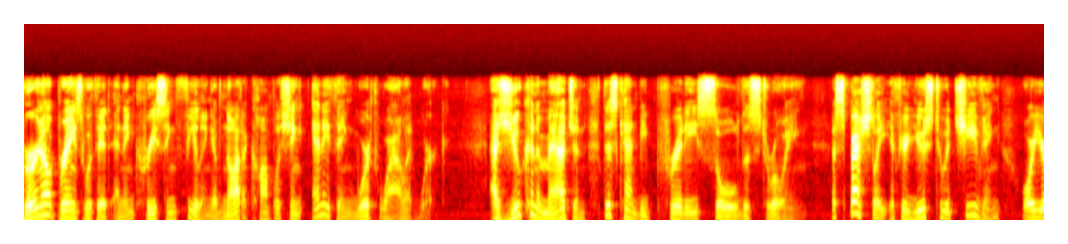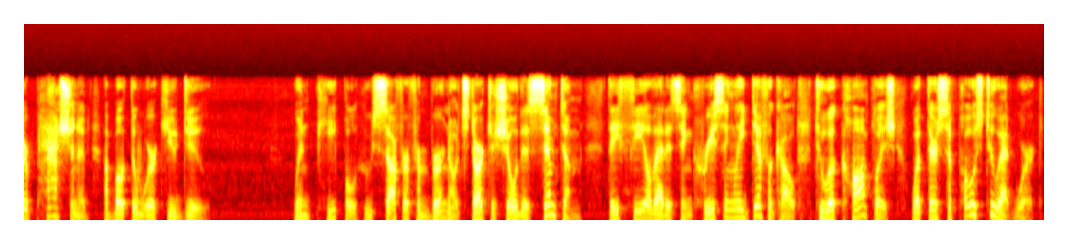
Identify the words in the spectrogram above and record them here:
Burnout brings with it an increasing feeling of not accomplishing anything worthwhile at work. As you can imagine, this can be pretty soul destroying, especially if you're used to achieving or you're passionate about the work you do. When people who suffer from burnout start to show this symptom, they feel that it's increasingly difficult to accomplish what they're supposed to at work.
